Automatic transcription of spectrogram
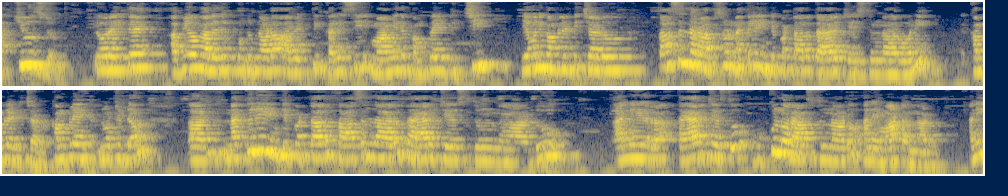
అక్యూజ్డ్ ఎవరైతే అభియోగాలు ఎదుర్కొంటున్నాడో ఆ వ్యక్తి కలిసి మా మీద కంప్లైంట్ ఇచ్చి ఏమని కంప్లైంట్ ఇచ్చాడు? తహసీల్దార్ ఆఫీస్లో నకిలీ ఇంటి పట్టాలు తయారు చేస్తున్నారు అని కంప్లైంట్ ఇచ్చాడు. Complaint noted down. నకిలీ ఇంటి పట్టాలు తహసీల్దారు తయారు చేస్తున్నాడు అని తయారు చేస్తూ బుక్కులో రాస్తున్నాడు అనే మాట అన్నాడు. అని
